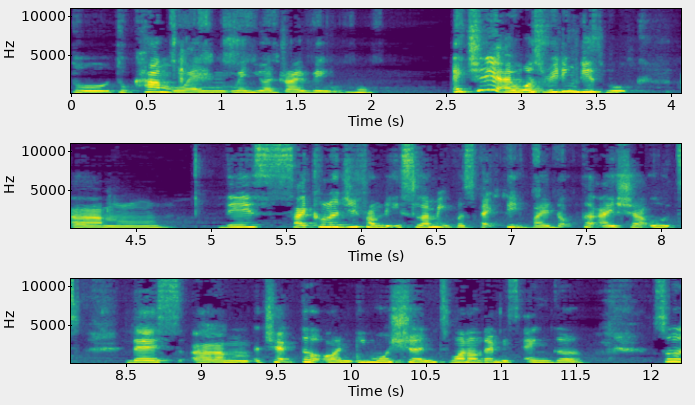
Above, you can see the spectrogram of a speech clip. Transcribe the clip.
to to come when when you're driving. Actually, I was reading this book. Um, this psychology from the Islamic perspective by Dr. Aisha Utz. There's um, a chapter on emotions. One of them is anger. So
